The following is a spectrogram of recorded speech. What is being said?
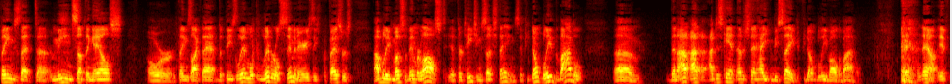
things that uh, mean something else or things like that. But these liberal, liberal seminaries, these professors, I believe most of them are lost if they're teaching such things. If you don't believe the Bible, um, then I, I, I just can't understand how you can be saved if you don't believe all the Bible. now, if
